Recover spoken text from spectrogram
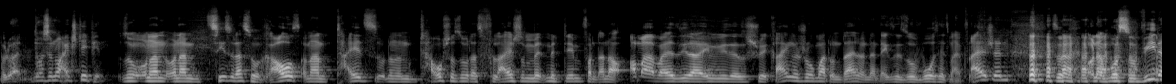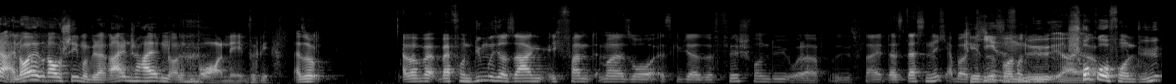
Weil du, du hast ja nur ein Stäbchen. So, und, dann, und dann ziehst du das so raus und dann teilst du und dann tausche so das Fleisch so mit, mit dem von deiner Oma, weil sie da irgendwie das Stück reingeschoben hat und dann, und dann denkst du so, wo ist jetzt mein Fleisch hin? So, und dann musst du wieder ein neues rausschieben und wieder reinschalten und boah, nee, wirklich. Also, Aber bei, bei Fondue muss ich auch sagen, ich fand immer so, es gibt ja so Fischfondue oder dieses Fleisch, das das nicht, aber Käsefondue, Käsefondue, ja, ja. Schokofondue.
